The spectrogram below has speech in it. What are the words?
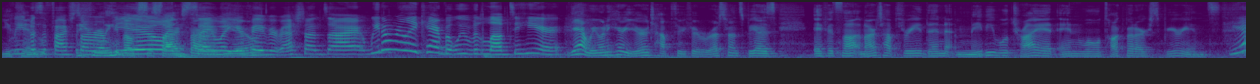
You leave can us a five star review a and say what your favorite restaurants are. We don't really care, but we would love to hear. Yeah, we want to hear your top three favorite restaurants because if it's not in our top three, then maybe we'll try it and we'll talk about our experience Yeah,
